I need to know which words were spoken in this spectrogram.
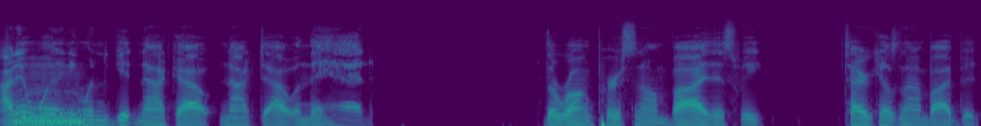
I didn't want Mm. anyone to get knocked out knocked out when they had the wrong person on bye this week. Tyreek Hill's not on bye, but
